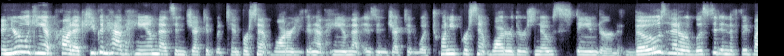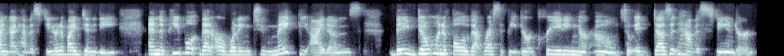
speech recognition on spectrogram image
and you're looking at products, you can have ham that's injected with 10% water. You can have ham that is injected with 20% water. There's no standard. Those that are listed in the food buying guide have a standard of identity. And the people that are wanting to make the items, they don't want to follow that recipe. They're creating their own. So it doesn't have a standard.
